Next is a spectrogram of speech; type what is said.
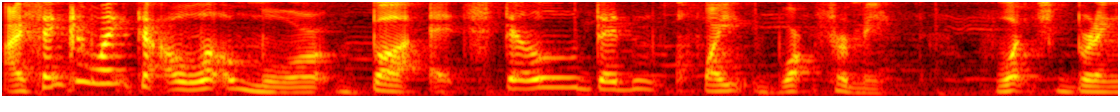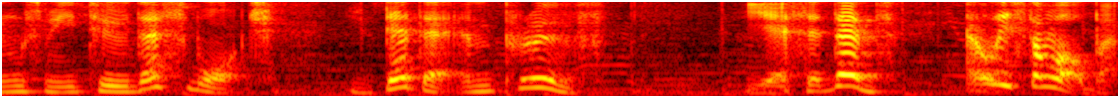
I think I liked it a little more, but it still didn't quite work for me. Which brings me to this watch. Did it improve? Yes, it did. At least a little bit.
